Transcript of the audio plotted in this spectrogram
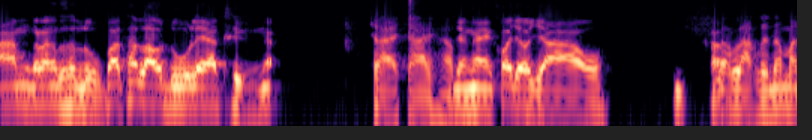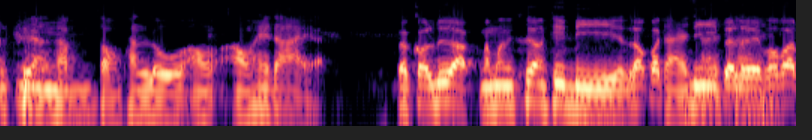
อาร์มกำลังสรุปว่าถ้าเราดูแลถึงอะใช่ใช่ครับ ยังไงก็ยาว ครับหลักๆเลยน้ำมันเครื่องครับอืม สองพันโลเอาเอาให้ได้อะๆแล้วก็เลือกน้ำมันเครื่องที่ดี แล้วก็ใช่ใช่ดีไปเลย ใช่ เพราะว่า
